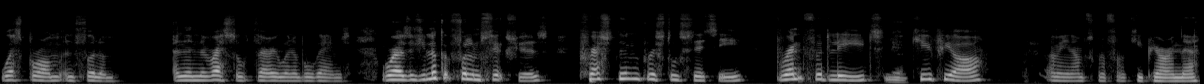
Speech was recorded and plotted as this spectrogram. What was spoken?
West Brom and Fulham, and then the rest are very winnable games. Whereas if you look at Fulham's fixtures, Preston, Bristol City, Brentford, Leeds, Yeah. QPR. I mean, I'm just going to throw QPR in there.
